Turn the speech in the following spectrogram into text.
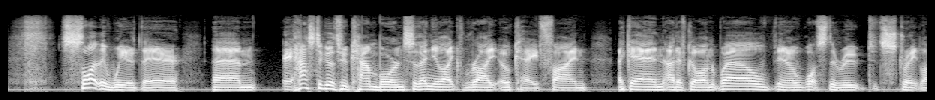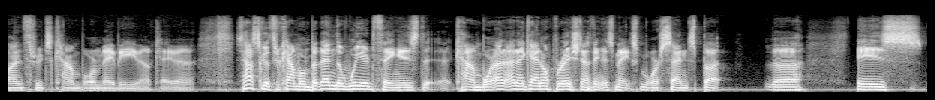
Slightly weird there. Um, it has to go through Cambourne, so then you're like, right, okay, fine. Again, I'd have gone, well, you know, what's the route? Straight line through to Cambourne, maybe. Okay, uh, it has to go through Cambourne. But then the weird thing is that Cambourne, and, and again, operation, I think this makes more sense, but the is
